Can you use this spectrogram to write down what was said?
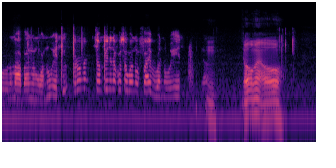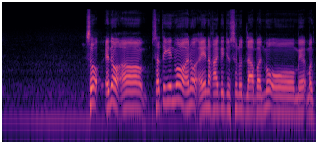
ako lumaba ng 108. Pero nag-champion na ako sa 105, 108. Yeah. Mm. Oo nga, oo. So, ano, uh, sa tingin mo, ano, ay nakagad yung sunod laban mo o mag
